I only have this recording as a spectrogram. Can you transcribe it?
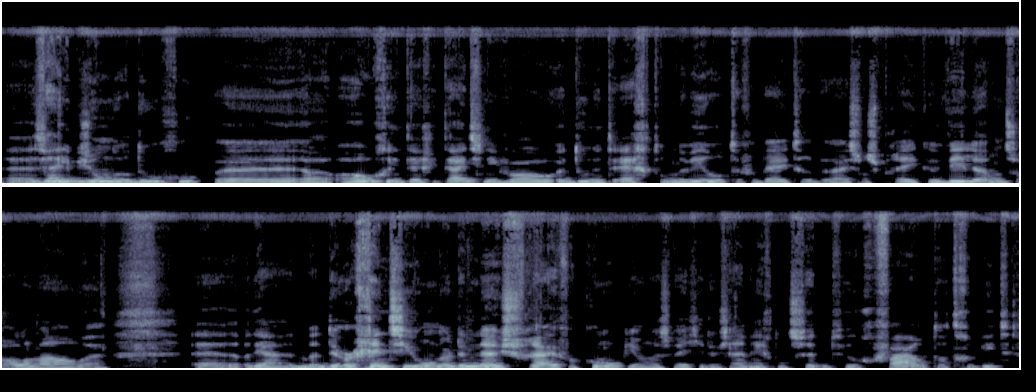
eh, een hele bijzondere doelgroep. Eh, hoog integriteitsniveau. Doen het echt om de wereld te verbeteren, bij wijze van spreken. Willen ons allemaal... eh, eh, ja, de urgentie onder de neus vrij van kom op jongens, weet je, er zijn echt ontzettend veel gevaren op dat gebied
